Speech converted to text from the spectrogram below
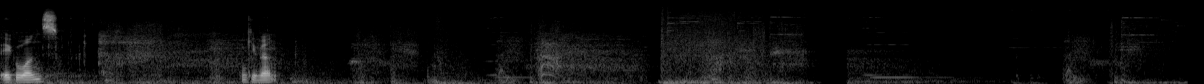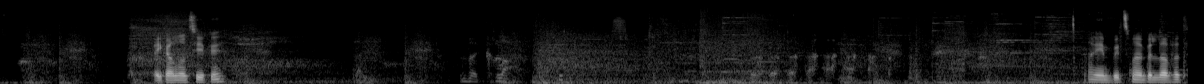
Big ones. Thank you, man. He got no TP. The clock. I am boots my beloved.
